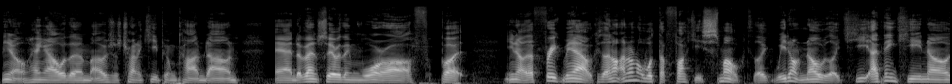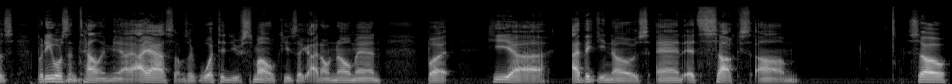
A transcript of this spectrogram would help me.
you know, hang out with him. I was just trying to keep him calm down, and eventually everything wore off. But you know that freaked me out because I don't I don't know what the fuck he smoked. Like we don't know. Like he I think he knows, but he wasn't telling me. I, I asked him. I was like, "What did you smoke?" He's like, "I don't know, man," but he uh I think he knows, and it sucks. Um, so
